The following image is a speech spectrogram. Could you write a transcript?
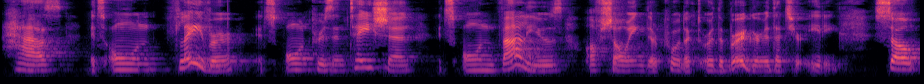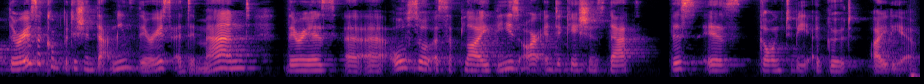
has its own flavor its own presentation its own values of showing their product or the burger that you're eating. So there is a competition. That means there is a demand. There is a, a, also a supply. These are indications that this is going to be a good idea.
